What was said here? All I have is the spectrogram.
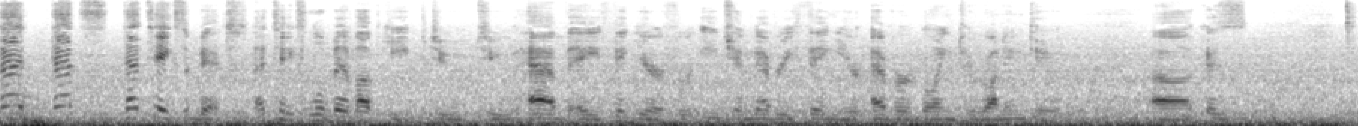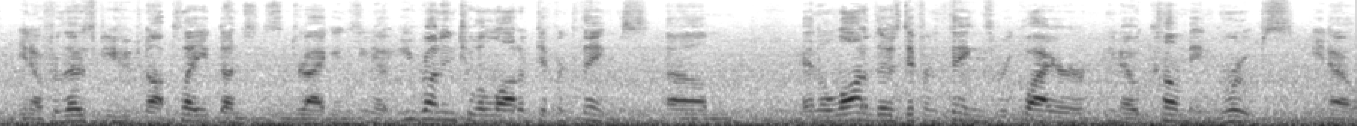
that that's that takes a bit. That takes a little bit of upkeep to to have a figure for each and everything you're ever going to run into. Because uh, you know, for those of you who've not played Dungeons and Dragons, you know, you run into a lot of different things, um, and a lot of those different things require you know come in groups. You know,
